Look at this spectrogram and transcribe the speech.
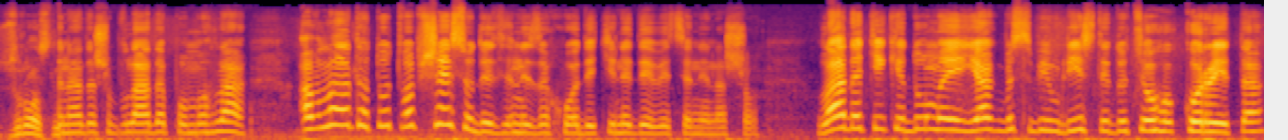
і взрослі. Треба, щоб влада допомогла. А влада тут взагалі сюди не заходить і не дивиться ні на що. Влада тільки думає, як би собі влізти до цього корита.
